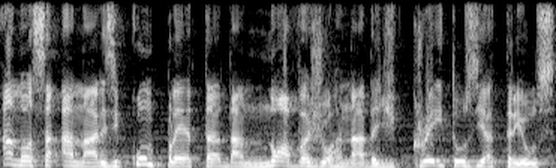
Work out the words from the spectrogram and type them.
a nossa análise completa da nova jornada de Kratos e Atreus,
